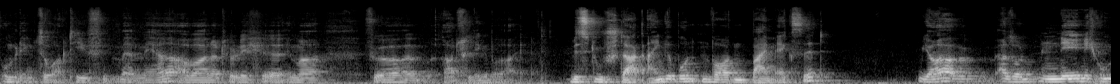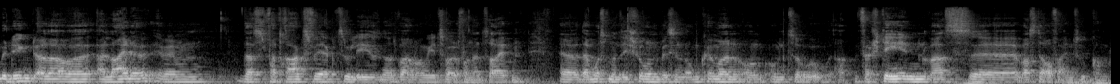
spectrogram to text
unbedingt so aktiv mehr, aber natürlich äh, immer für Ratschläge bereit. Bist du stark eingebunden worden beim Exit? Ja, also nee, nicht unbedingt, also, aber alleine ähm, das Vertragswerk zu lesen, das waren irgendwie 1200 Seiten. Äh, da muss man sich schon ein bisschen drum kümmern, um, um zu verstehen, was, äh, was da auf einen zukommt.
